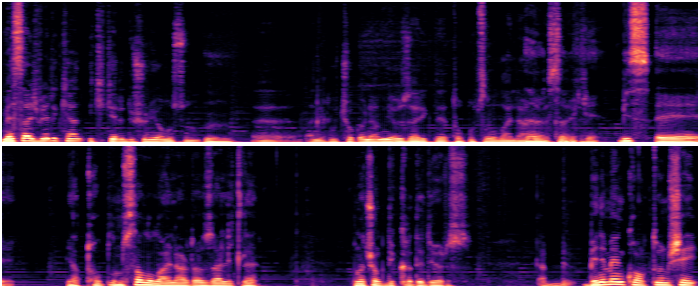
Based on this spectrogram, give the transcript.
mesaj verirken iki kere düşünüyor musun? Hı hı. E, hani bu çok önemli ya, özellikle toplumsal olaylarda Evet vesaire. tabii ki. Biz e, ya toplumsal olaylarda özellikle buna çok dikkat ediyoruz. Ya, benim en korktuğum şey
